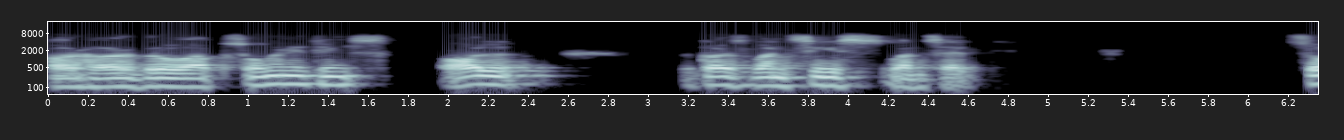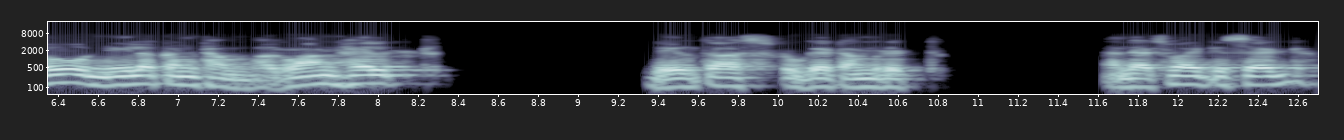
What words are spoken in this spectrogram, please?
or her grow up, so many things, all because one sees oneself. So Neelakantham, Bhagwan helped Devtas to get Amrit. And that's why it is said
